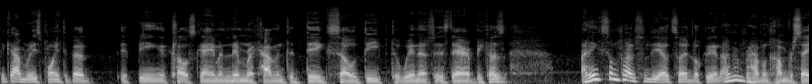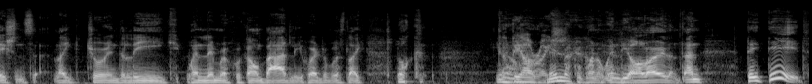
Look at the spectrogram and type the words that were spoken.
I think point about it being a close game and Limerick having to dig so deep to win it is there because. I think sometimes from the outside looking in, I remember having conversations like during the league when Limerick were going badly, where there was like, look, you They'll know, be all right. Limerick are going to win the All Ireland, and they did.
